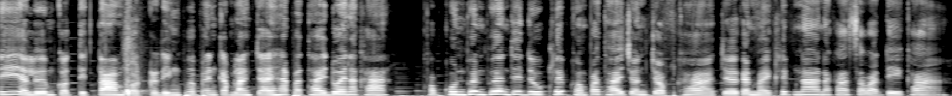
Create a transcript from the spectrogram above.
นี้อย่าลืมกดติดตามกดกระดิ่ง เพื่อเป็นกำลังใจให้ป้าไทยด้วยนะคะ ขอบคุณเพื่อนๆที่ดูคลิปของป้าไทยจนจบค่ะ เจอกันใหม่คลิปหน้านะคะ สวัสดีค่ะ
